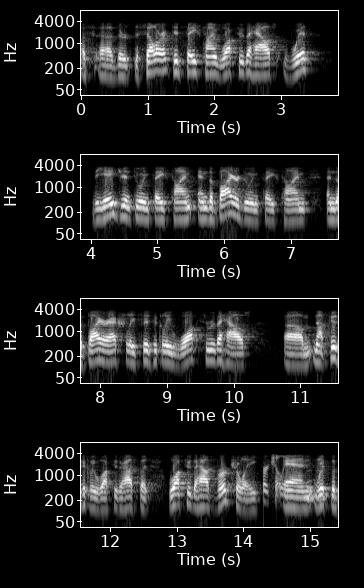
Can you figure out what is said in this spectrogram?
uh, the seller did FaceTime, walk through the house with the agent doing FaceTime and the buyer doing FaceTime, and the buyer actually physically walked through the house, um, not physically walked through the house, but walked through the house virtually, virtually. and mm-hmm. with the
